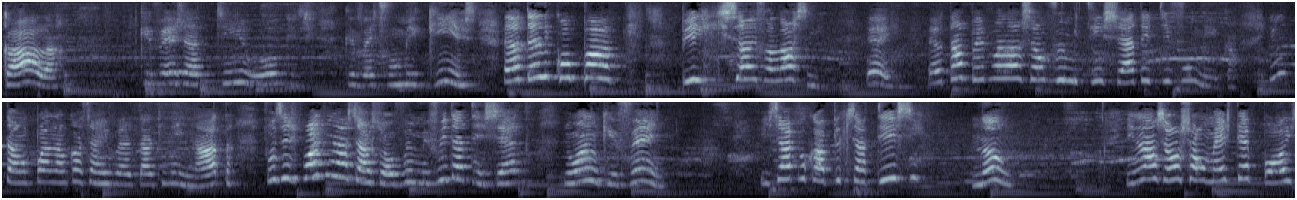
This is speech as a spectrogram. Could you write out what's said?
cara que fez a Team que fez Formiguinhas, ela até ligou para Pixar e falou assim: Ei, eu também vou lançar um filme de inseto e de formiga. Então, para não causar rivalidade nem nada, vocês podem lançar seu filme Vida de Inseto no ano que vem? E sabe o que a Pixar disse? Não. E lançou só um mês depois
